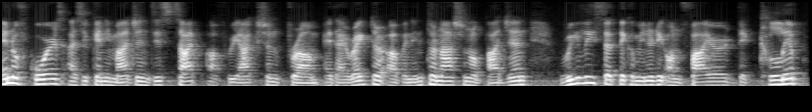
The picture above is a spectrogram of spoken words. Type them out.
And of course, as you can imagine, this type of reaction from a director of an international pageant really set the community on fire. The clip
